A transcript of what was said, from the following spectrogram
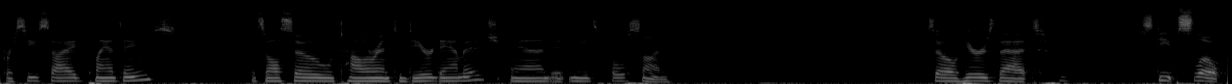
for seaside plantings. It's also tolerant to deer damage and it needs full sun. So here's that steep slope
